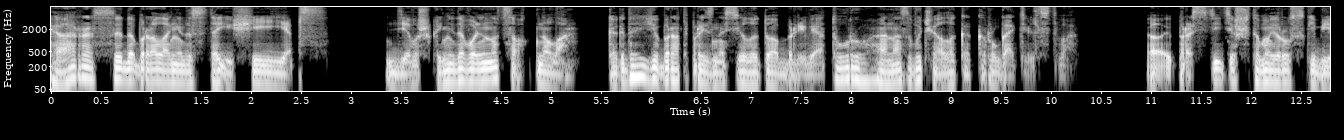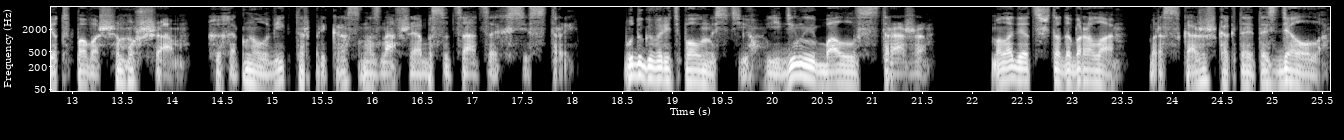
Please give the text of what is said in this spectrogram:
а раз и добрала недостающий ЕПС». Девушка недовольно цокнула. Когда ее брат произносил эту аббревиатуру, она звучала как ругательство. «Ой, простите, что мой русский бьет по вашим ушам», — хохотнул Виктор, прекрасно знавший об ассоциациях сестры. «Буду говорить полностью. Единый балл стража. Молодец, что добрала. Расскажешь, как ты это сделала?»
